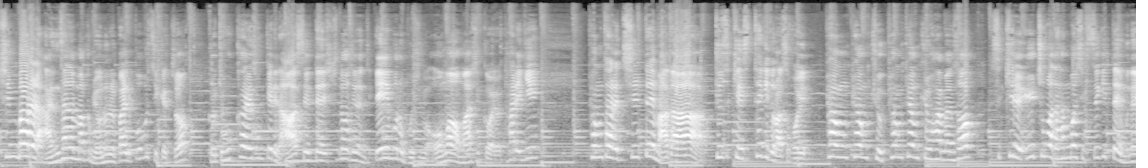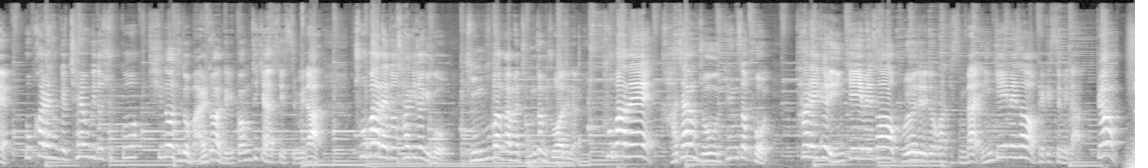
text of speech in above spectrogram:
신발을 안 사는 만큼 연운을 빨리 뽑을 수 있겠죠? 그렇게 호칼의 손길이 나왔을 때 시너지는 게임으로 보시면 어마어마하실 거예요. 타릭이 평타를 칠 때마다 Q 스킬 스택이 돌아서 거의 평평큐 평평큐 하면서 스킬을 1초마다 한 번씩 쓰기 때문에 호칼의 손길 채우기도 쉽고 시너지도 말도 안 되게 뻥튀기 할 수 있습니다. 초반에도 사기적이고 중후반 가면 점점 좋아지는 후반에 가장 좋은 탱 서폿 타릭을 인게임에서 보여드리도록 하겠습니다. 인게임에서 뵙겠습니다. 뿅!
